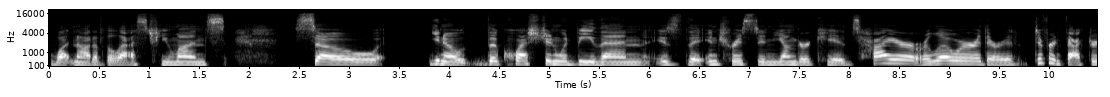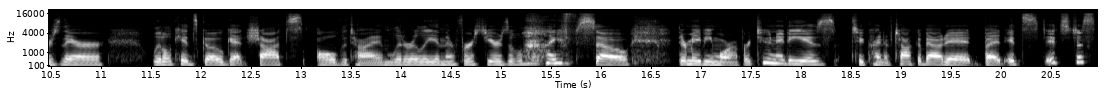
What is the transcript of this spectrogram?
whatnot of the last few months. So you know, the question would be then is the interest in younger kids higher or lower? There are different factors there. Little kids go get shots all the time, literally in their first years of life. So there may be more opportunities to kind of talk about it, but it's it's just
